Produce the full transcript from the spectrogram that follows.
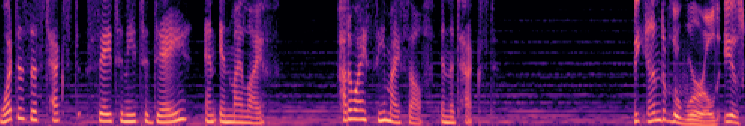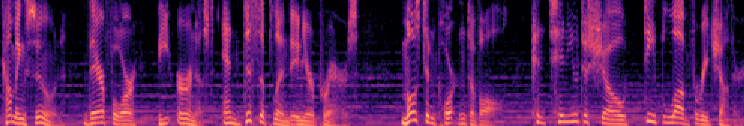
what does this text say to me today and in my life? How do I see myself in the text? The end of the world is coming soon. Therefore, be earnest and disciplined in your prayers. Most important of all, continue to show deep love for each other,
